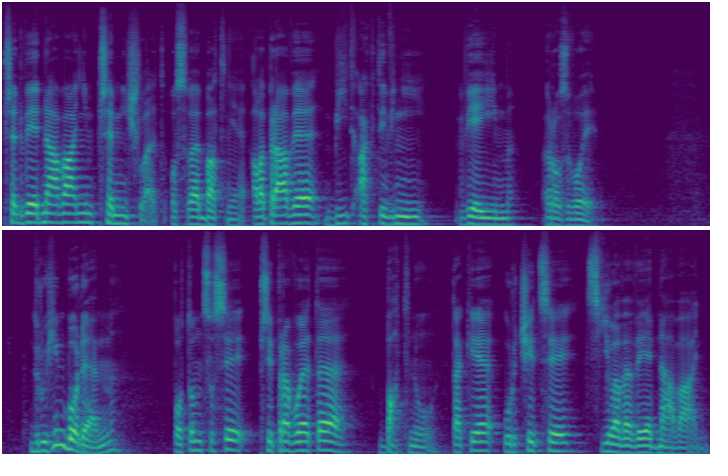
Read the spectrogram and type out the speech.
před vyjednáváním přemýšlet o své batně, ale právě být aktivní v jejím rozvoji. Druhým bodem, po tom, co si připravujete batnu, tak je určit si cíle ve vyjednávání.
